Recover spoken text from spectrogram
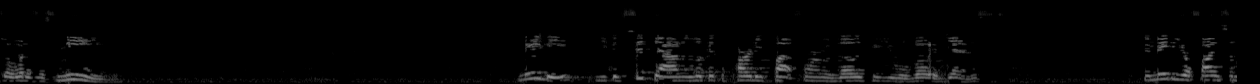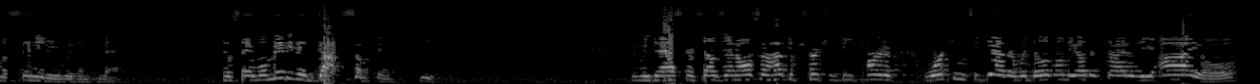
So, what does this mean? Maybe you could sit down and look at the party platform of those who you will vote against, and maybe you'll find some affinity with them today. You'll say, well, maybe they've got something here. And we can ask ourselves then also how can churches be part of working together with those on the other side of the aisle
